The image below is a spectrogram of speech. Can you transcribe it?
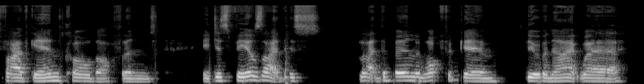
five games called off and it just feels like this like the Burnley Watford game the other night where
